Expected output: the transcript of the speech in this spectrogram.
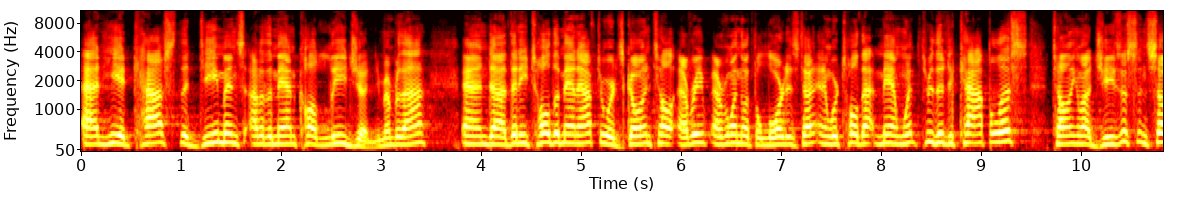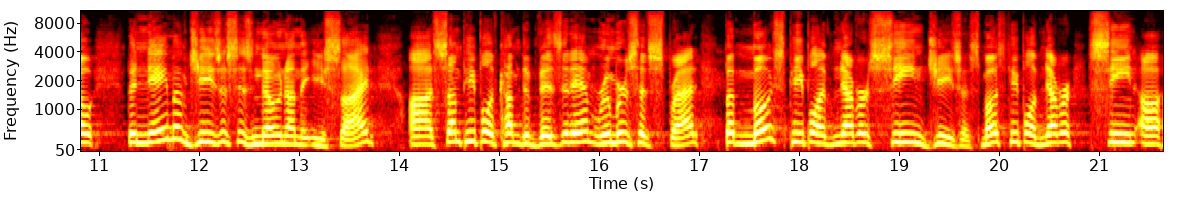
and he had cast the demons out of the man called Legion. You remember that? And uh, then he told the man afterwards, Go and tell every, everyone what the Lord has done. And we're told that man went through the Decapolis telling about Jesus. And so the name of Jesus is known on the east side. Uh, some people have come to visit him, rumors have spread, but most people have never seen Jesus. Most people have never seen a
